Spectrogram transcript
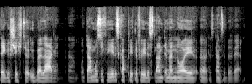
der Geschichte überlagern. Ähm, und da muss ich für jedes Kapitel, für jedes Land immer neu äh, das Ganze bewerten.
